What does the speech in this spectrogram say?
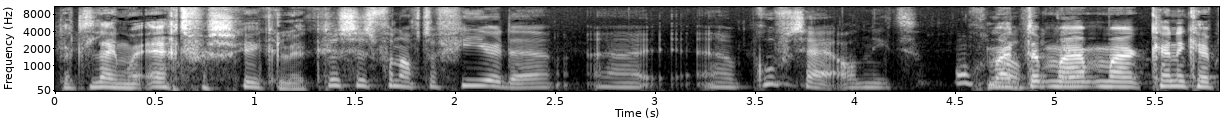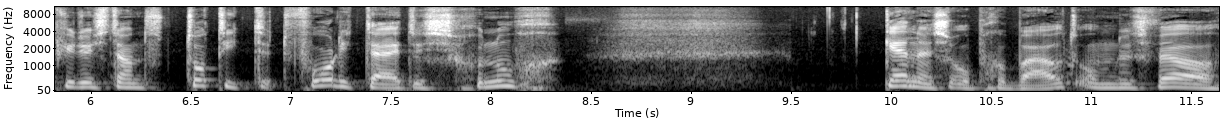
dat lijkt me echt verschrikkelijk. Dus, dus vanaf de vierde eh, proeft zij al niet. Maar, Ongelooflijk. maar, maar kennelijk heb je dus dan tot die, voor die tijd dus genoeg kennis opgebouwd om dus wel...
